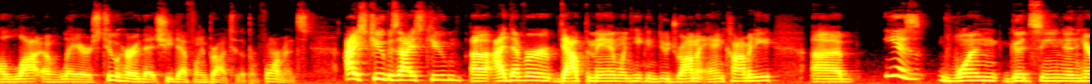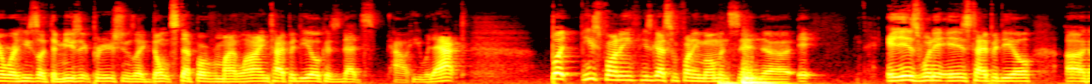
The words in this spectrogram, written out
A lot of layers to her that she definitely brought to the performance. Ice Cube is Ice Cube. Uh, I never doubt the man when he can do drama and comedy. Uh, he has one good scene in here where he's like the music producer, he's like, "Don't step over my line" type of deal because that's how he would act. But he's funny. He's got some funny moments, and uh, it it is what it is type of deal. Uh,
